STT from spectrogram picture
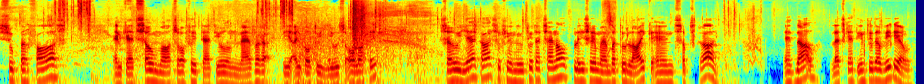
super fast and get so much of it that you'll never be able to use all of it. So yeah guys, if you're new to the channel, please remember to like and subscribe. And now, let's get into the video.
